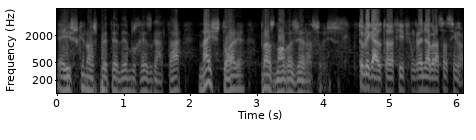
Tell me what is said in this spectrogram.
É isso que nós pretendemos resgatar na história para as novas gerações. Muito obrigado, doutora Fifi. Um grande abraço ao senhor.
